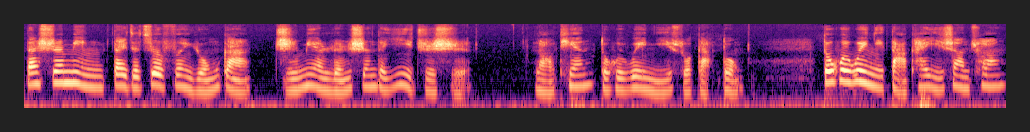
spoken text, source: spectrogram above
当生命带着这份勇敢直面人生的意志时，老天都会为你所感动，都会为你打开一扇窗，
